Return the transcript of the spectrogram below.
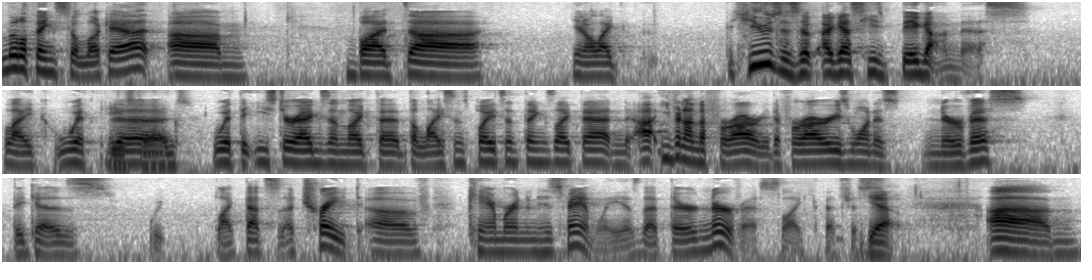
little things to look at. Um, but uh, you know, like Hughes is, I guess he's big on this, like with the Easter eggs. with the Easter eggs and like the, the license plates and things like that. And uh, even on the Ferrari, the Ferrari's one is nervous because we like that's a trait of Cameron and his family is that they're nervous. Like that's just Yeah. um,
